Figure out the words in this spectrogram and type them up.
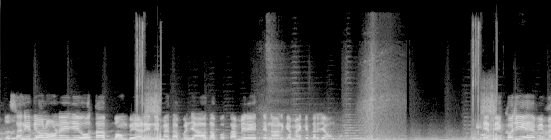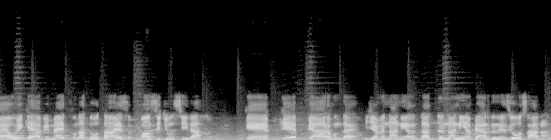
ਤੁਹਾਡਾ ਸਨੀ ਦਿਓਲ ਹੁਣੇ ਜੀ, ਉਹ ਤਾਂ ਬੰਬੇ ਵਾਲੇ ਨੇ, ਮੈਂ ਤਾਂ ਪੰਜਾਬ ਦਾ ਪੁੱਤ ਆ, ਮੇਰੇ ਇੱਥੇ ਨਾਨਕੇ, ਮੈਂ ਕਿੱਧਰ ਜਾਊਂਗਾ? ਇਹ ਦੇਖੋ ਜੀ, ਇਹ ਵੀ ਮੈਂ ਉਹੀ ਕਿਹਾ ਵੀ ਮੈਂ ਇੱਥੋਂ ਦਾ ਦੋ ਦੋਤਾ ਇਸ ਕੌਨਸਟੀਚੂਸੀ ਦਾ, ਕਿ ਇਹ ਪਿਆਰ ਹੁੰਦਾ ਹੈ ਜਿਵੇਂ ਨਾਨੀਆਂ ਨਾਨੀਆਂ ਪਿਆਰ ਦਿੰਦੇ ਸੀ, ਉਸ ਹਿਸਾਬ ਨਾਲ।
